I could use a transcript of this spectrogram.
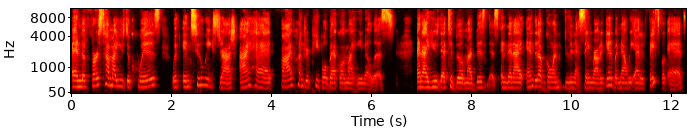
And the first time I used a quiz, within two weeks, Josh, I had 500 people back on my email list. And I used that to build my business. And then I ended up going doing that same route again, but now we added Facebook ads.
